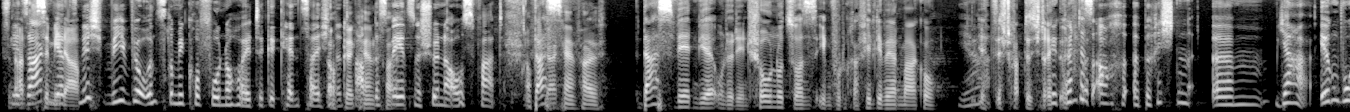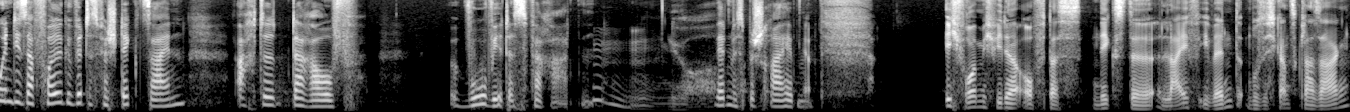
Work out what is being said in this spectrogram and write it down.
ist ein Wir sagen Seminar. jetzt nicht, wie wir unsere Mikrofone heute gekennzeichnet haben. Das wäre jetzt eine schöne Ausfahrt. Auf Das- gar keinen Fall. Das werden wir unter den Shownotes, du hast es eben fotografiert, lieber Herrn Marco. Ja. Jetzt schreibt es sich Wir direkt können das auch äh, berichten. Ähm, ja, irgendwo in dieser Folge wird es versteckt sein. Achte darauf. wo wir das verraten. Ja. Werden wir es beschreiben. Ich freue mich wieder auf das nächste Live-Event, muss ich ganz klar sagen.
